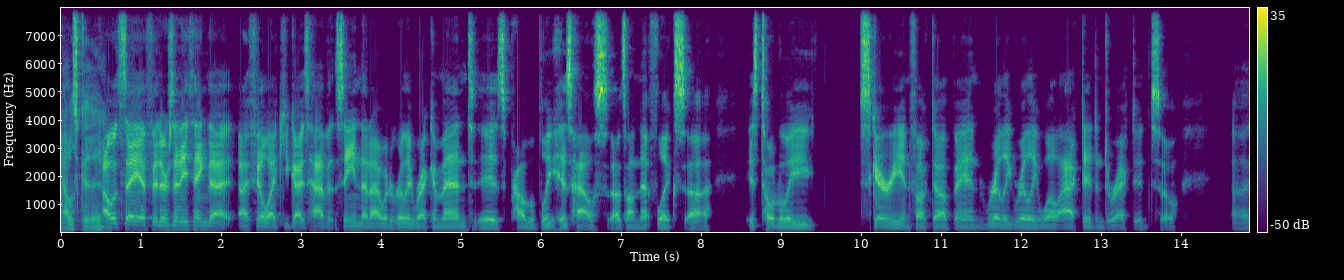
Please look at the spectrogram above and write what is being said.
That was good. I would say if there's anything that I feel like you guys haven't seen that I would really recommend is probably His House. Uh, it's on Netflix. Uh, it's totally scary and fucked up and really, really well acted and directed. So, uh,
